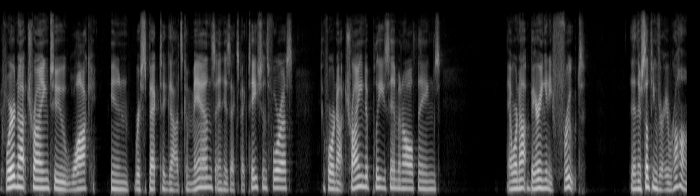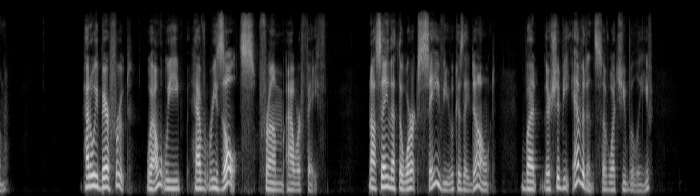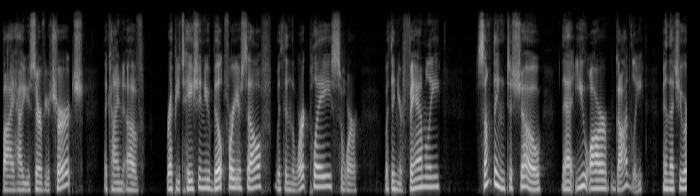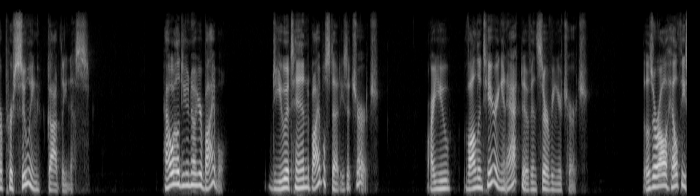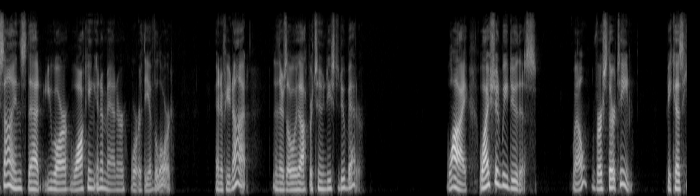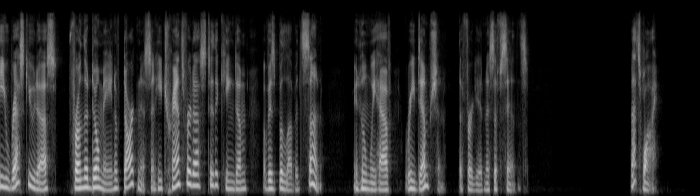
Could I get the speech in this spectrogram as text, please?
If we're not trying to walk in respect to God's commands and his expectations for us, if we're not trying to please him in all things, and we're not bearing any fruit, then there's something very wrong. How do we bear fruit? Well, we have results from our faith. not saying that the works save you, because they don't, but there should be evidence of what you believe by how you serve your church, the kind of reputation you've built for yourself within the workplace or within your family, something to show that you are godly and that you are pursuing godliness. How well do you know your Bible? Do you attend Bible studies at church? Are you volunteering and active in serving your church? Those are all healthy signs that you are walking in a manner worthy of the Lord. And if you're not, then there's always opportunities to do better. Why? Why should we do this? Well, verse 13 because he rescued us from the domain of darkness, and he transferred us to the kingdom of his beloved Son, in whom we have redemption, the forgiveness of sins. That's why.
